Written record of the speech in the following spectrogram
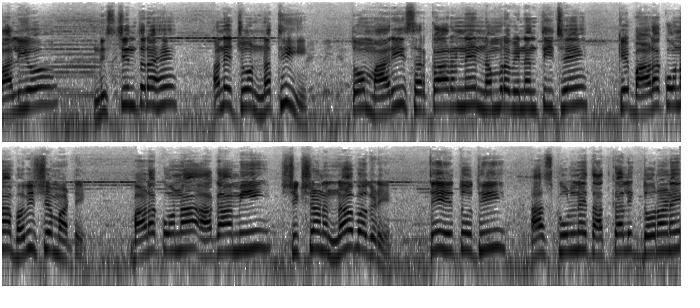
વાલીઓ નિશ્ચિંત રહે. અને જો નથી, તો મારી સરકારને નમ્ર વિનંતી છે કે બાળકોના ભવિષ્ય માટે બાળકોના આગામી શિક્ષણ ન બગડે તે હેતુથી આ સ્કૂલને તાત્કાલિક ધોરણે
